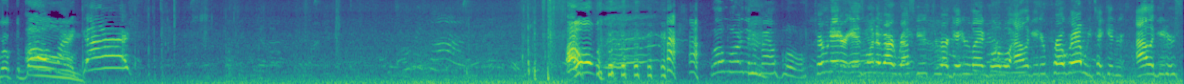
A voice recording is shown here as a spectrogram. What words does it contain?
broke the bone. Oh my gosh! Oh! A little more than a mouthful. Terminator is one of our rescues through our Gatorland Global Alligator Program. We take in alligators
